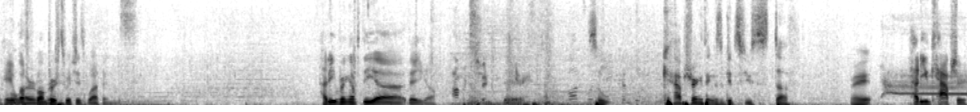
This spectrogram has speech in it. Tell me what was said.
Okay, Oh, left bumper switches weapons. How do you bring up the? uh There you go. There. So- you con- Capturing things gets you stuff, right? How do you capture?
